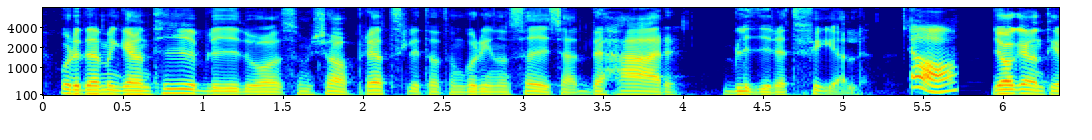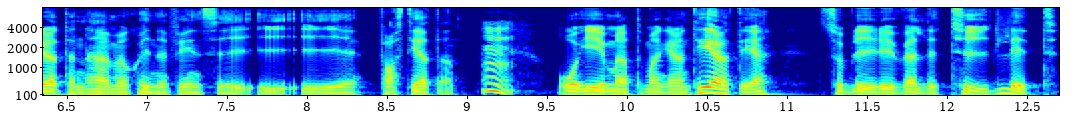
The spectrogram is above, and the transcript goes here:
Och det där med garantier blir då som köprättsligt att de går in och säger så här, det här blir ett fel. Ja, Jag garanterar att den här maskinen finns i, i, i fastigheten. Mm. Och i och med att de har garanterat det så blir det ju väldigt tydligt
